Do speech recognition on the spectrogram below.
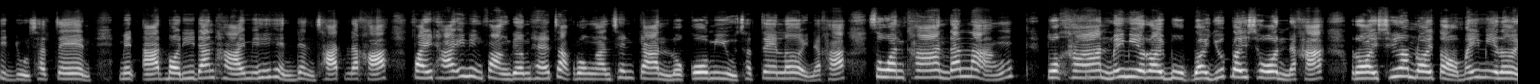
ติดอยู่ชัดเจน เม็ดอาร์ตบอดี้ด้านท้ายมีให้เห็นเด่นชัดนะคะ ไฟท้ายอีกหนึ่งฝั่งเดิมแท้จากโรงงานเช่นกัน โลโก้มีอยู่ชัดเจนเลยนะคะ ส่วนคานด้านหลัง ตัวคานไม่มีรอยบุบรอยยุบรอยชนนะคะ รอยเชื่อมรอยต่อไม่มีเลย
